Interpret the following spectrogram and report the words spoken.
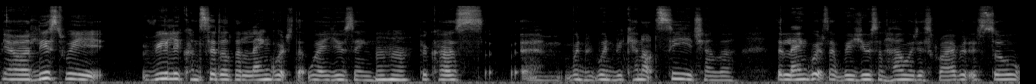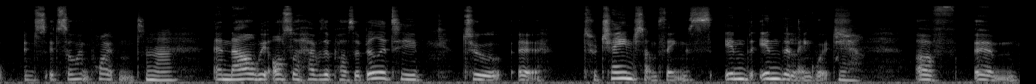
Yeah, at least we really consider the language that we're using Mm-hmm. because um, when when we cannot see each other, the language that we use and how we describe it is so it's, it's so important. Mm-hmm. And now we also have the possibility to uh, to change some things in the, in the language Yeah. of um,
